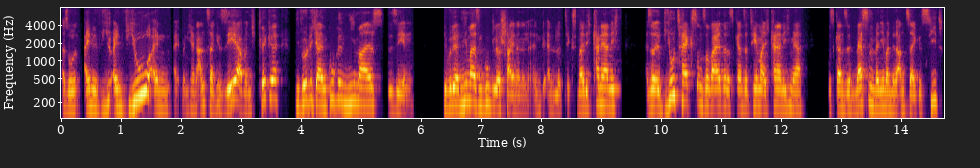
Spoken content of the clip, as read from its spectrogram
also eine View, ein View, ein, wenn ich eine Anzeige sehe, aber nicht klicke, die würde ich ja in Google niemals sehen. Die würde ja niemals in Google erscheinen in, in Analytics, weil ich kann ja nicht, also View-Tags und so weiter, das ganze Thema, ich kann ja nicht mehr das Ganze messen, wenn jemand eine Anzeige sieht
